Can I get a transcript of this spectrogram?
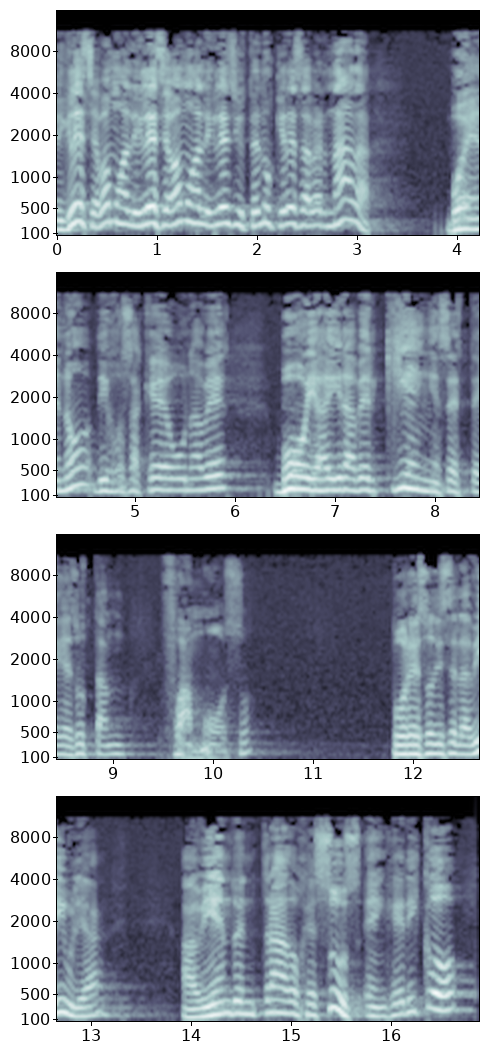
la iglesia, vamos a la iglesia, vamos a la iglesia y usted no quiere saber nada. Bueno, dijo Saqueo una vez, voy a ir a ver quién es este Jesús tan famoso. Por eso dice la Biblia, habiendo entrado Jesús en Jericó,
